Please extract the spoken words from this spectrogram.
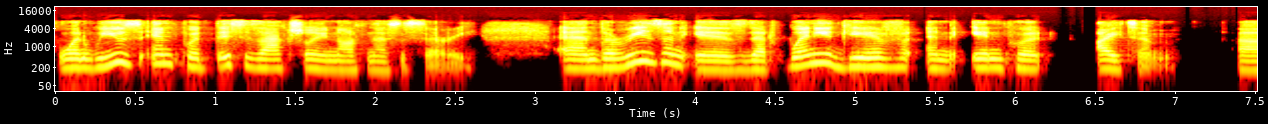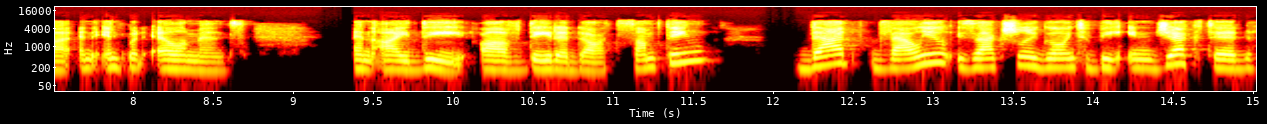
when we use input, this is actually not necessary. And the reason is that when you give an input item, uh, an input element, an ID of data dot something, that value is actually going to be injected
